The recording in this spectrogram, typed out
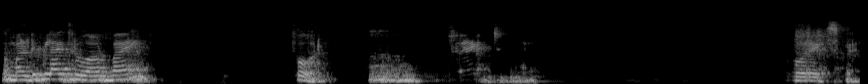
So multiply throughout by 4. Correct? 4x square.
